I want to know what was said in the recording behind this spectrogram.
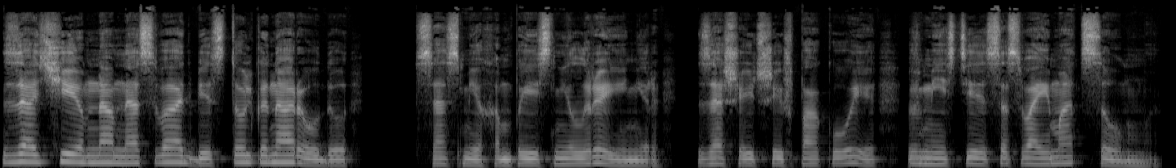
зачем нам на свадьбе столько народу? со смехом пояснил Рейнер, зашедший в покое вместе со своим отцом.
